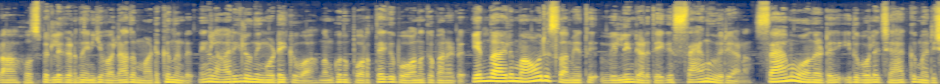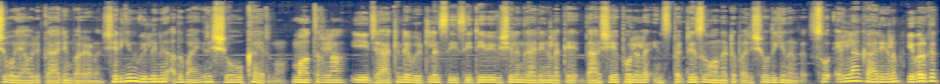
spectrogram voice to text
എടാ ഹോസ്പിറ്റലിൽ കിടന്ന് എനിക്ക് വല്ലാതെ മടുക്കുന്നുണ്ട്. നിങ്ങൾ ആരെങ്കിലും ഒന്ന് ഇങ്ങോട്ടേക്ക് വാ. നമുക്കൊന്ന് പുറത്തേക്ക് പോവാന്നൊക്കെ പറഞ്ഞിട്ട്. എന്തായാലും ആ ഒരു സമയത്ത് വില്ലിന്റെ അടുത്തേക്ക് സാമ് വരികയാണ്. സാമ് വന്നിട്ട് ഇതുപോലെ ജാക്ക് മരിച്ചുപോയ ആ ഒരു കാര്യം പറയാണ്. ശരിക്കും വില്ലിന് അത് ഭയങ്കര ഷോക്കായിരുന്നു. മാത്രമല്ല ഈ ജാക്കിന്റെ വീട്ടിലെ സി സി ടി വി വിഷയിലും കാര്യങ്ങളൊക്കെ ദാശയെ പോലെയുള്ള ഇൻസ്പെക്ടേഴ്സ് വന്നിട്ട് പരിശോധിക്കുന്നുണ്ട്. സോ എല്ലാ കാര്യങ്ങളും ഇവർക്ക്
